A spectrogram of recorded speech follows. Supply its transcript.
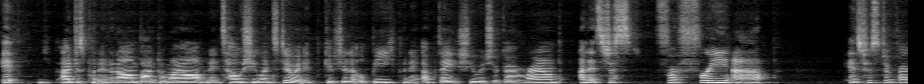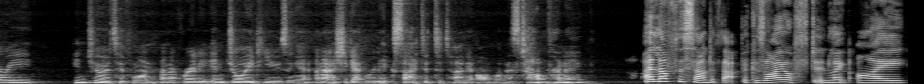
it i just put it in an armband on my arm and it tells you when to do it. It gives you a little beep and it updates you as you're going around and it's just for a free app it's just a very intuitive one and i've really enjoyed using it and i actually get really excited to turn it on when i start running. I love the sound of that because I often like I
